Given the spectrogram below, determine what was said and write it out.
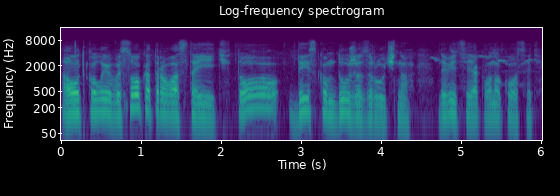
А от коли висока трава стоїть, то диском дуже зручно. Дивіться, як воно косить.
